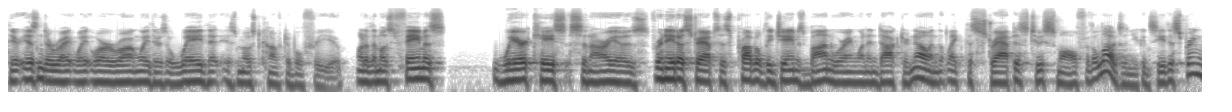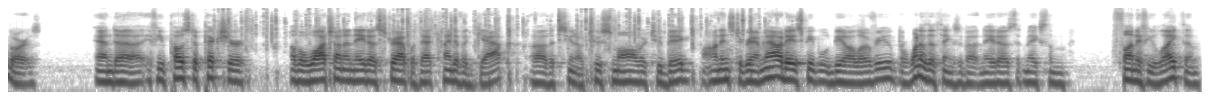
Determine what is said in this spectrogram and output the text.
there isn't a right way or a wrong way. There's a way that is most comfortable for you. One of the most famous wear case scenarios for NATO straps is probably James Bond wearing one in Doctor No, and that like the strap is too small for the lugs, and you can see the spring bars. And uh, if you post a picture of a watch on a NATO strap with that kind of a gap uh, that's you know too small or too big on Instagram nowadays, people would be all over you. But one of the things about NATOs that makes them fun if you like them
